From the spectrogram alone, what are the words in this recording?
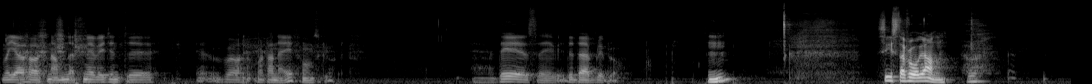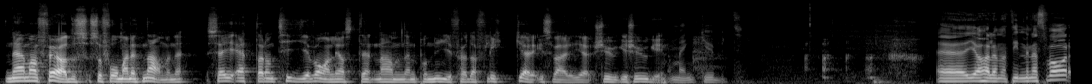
Men jag har hört namnet, men jag vet inte eh, var, vart han är ifrån såklart. Eh, Det säger vi, det där blir bra. Mm. Sista frågan. När man föds så får man ett namn. Säg ett av de tio vanligaste namnen på nyfödda flickor i Sverige 2020. Men gud. Eh, jag har lämnat in mina svar.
